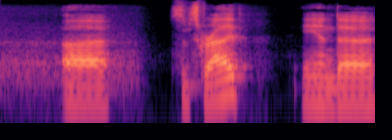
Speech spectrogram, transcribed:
uh, subscribe and uh,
